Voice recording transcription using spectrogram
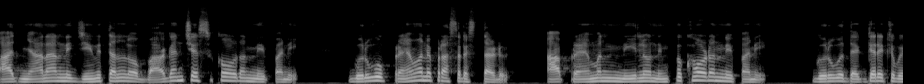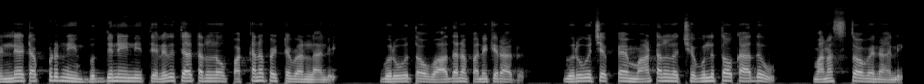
ఆ జ్ఞానాన్ని జీవితంలో భాగం చేసుకోవడం నీ పని. గురువు ప్రేమని ప్రసరిస్తాడు. ఆ ప్రేమని నీలో నింపుకోవడం నీ పని. గురువు దగ్గరికి వెళ్ళేటప్పుడు నీ బుద్ధిని, నీ తెలివితేటలను పక్కన పెట్టి వెళ్ళాలి. గురువుతో వాదన పనికిరాదు. గురువు చెప్పే మాటలను చెవులతో కాదు, మనస్సుతో వినాలి.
